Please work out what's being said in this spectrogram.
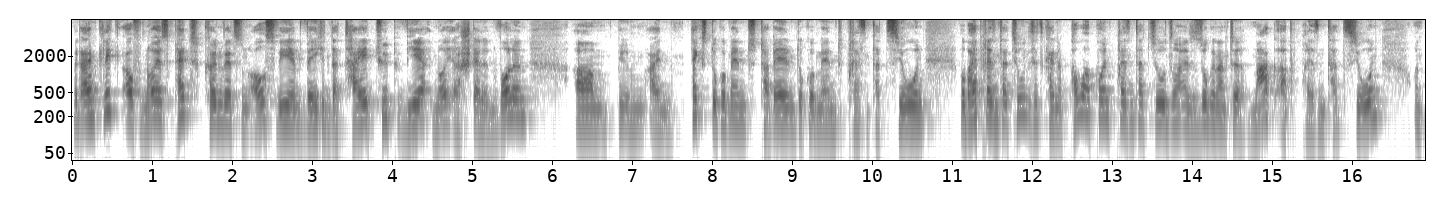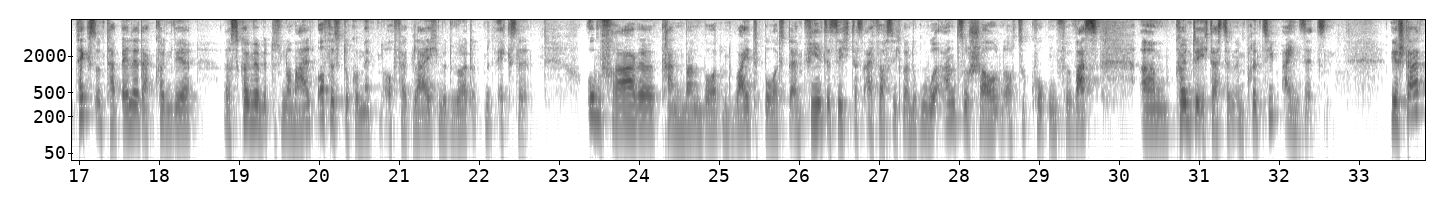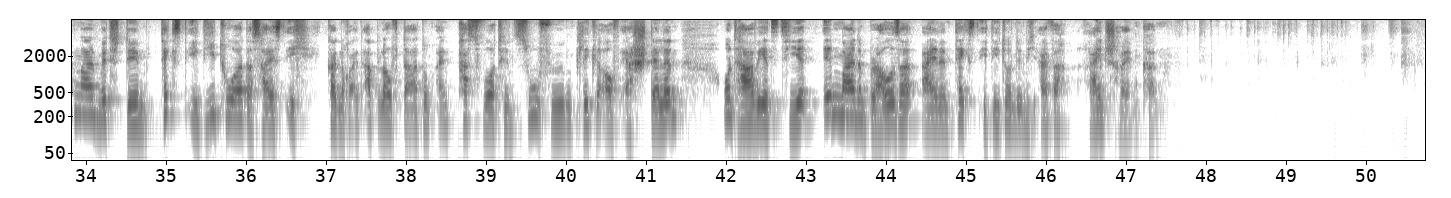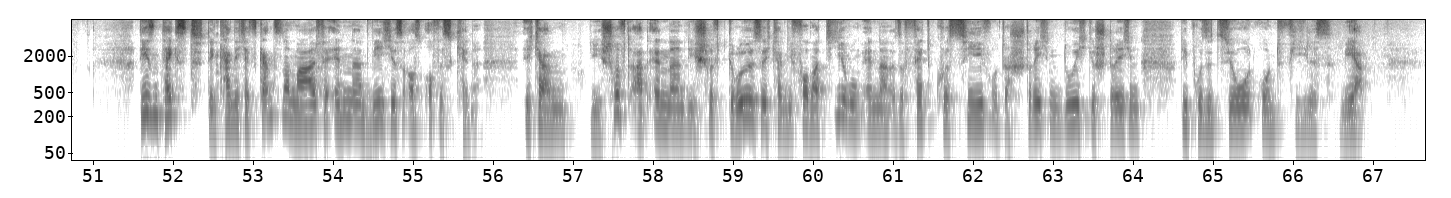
Mit einem Klick auf Neues Pad können wir jetzt nun auswählen, welchen Dateityp wir neu erstellen wollen. Ähm, ein Textdokument, Tabellendokument, Präsentation. Wobei Präsentation ist jetzt keine PowerPoint-Präsentation, sondern eine sogenannte Markup-Präsentation. Und Text und Tabelle, da können wir das können wir mit normalen Office-Dokumenten auch vergleichen, mit Word und mit Excel. Umfrage, Kanban-Board und Whiteboard, da empfiehlt es sich, das einfach sich mal in Ruhe anzuschauen und auch zu gucken, für was ähm, könnte ich das denn im Prinzip einsetzen. Wir starten mal mit dem Texteditor, das heißt, ich kann noch ein Ablaufdatum, ein Passwort hinzufügen, klicke auf Erstellen und habe jetzt hier in meinem Browser einen Texteditor, den ich einfach reinschreiben kann. Diesen Text, den kann ich jetzt ganz normal verändern, wie ich es aus Office kenne. Ich kann die Schriftart ändern, die Schriftgröße, ich kann die Formatierung ändern, also fett, kursiv, unterstrichen, durchgestrichen, die Position und vieles mehr.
